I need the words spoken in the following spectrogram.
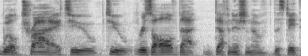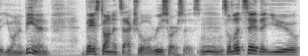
will try to to resolve that definition of the state that you want to be in based on its actual resources. So let's say that you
